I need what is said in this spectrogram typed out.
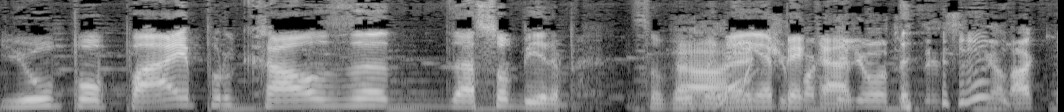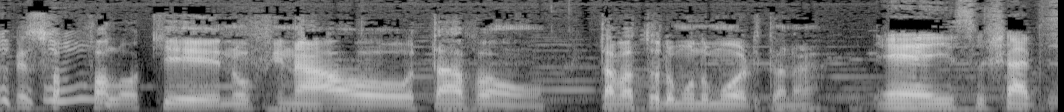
e o Popeye por causa da soberba. Soberba Ah, nem é é, tipo pecado. aquele outro desenho lá que o pessoal falou que no final tavam, tava todo mundo morto, né? É isso, Chaves.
